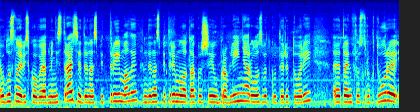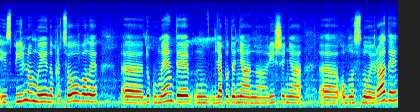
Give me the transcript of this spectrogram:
обласної військової адміністрації, де нас підтримали, де нас підтримало також і управління розвитку територій е, та інфраструктури. І спільно ми напрацьовували е, документи для подання на рішення обласної ради.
